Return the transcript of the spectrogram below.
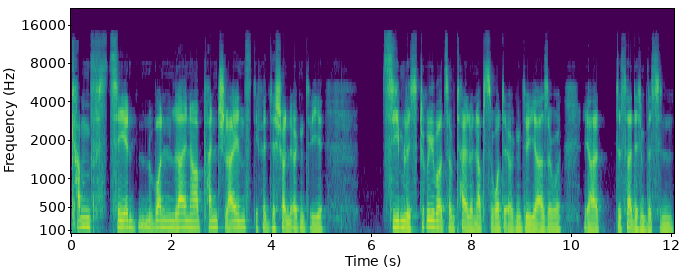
Kampfszenen, One-Liner, Punchlines, die finde ich schon irgendwie ziemlich drüber zum Teil und absurd irgendwie. Also ja, das fand ich ein bisschen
